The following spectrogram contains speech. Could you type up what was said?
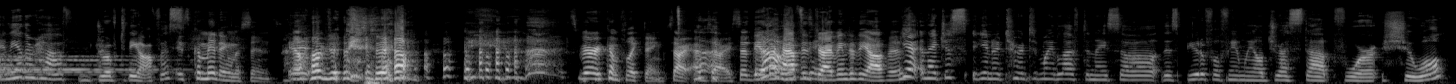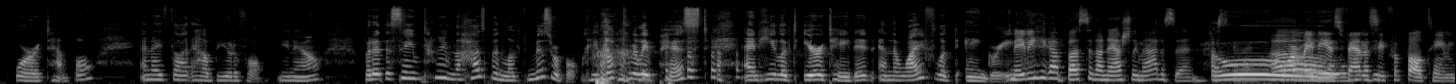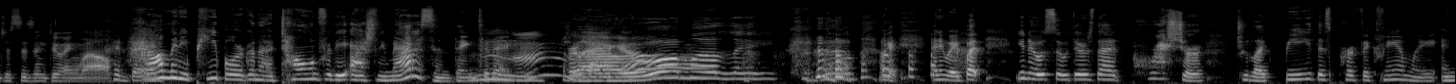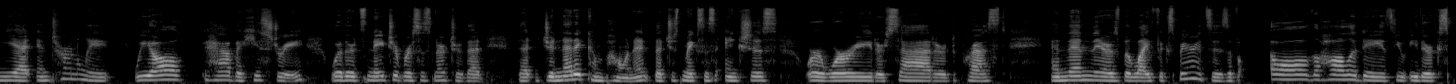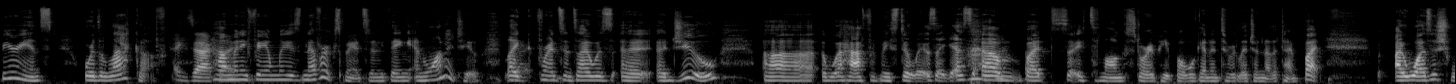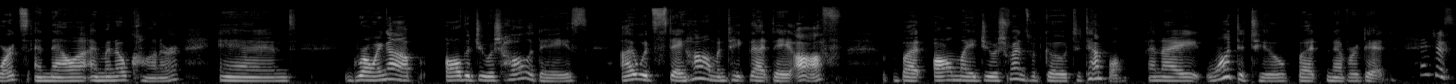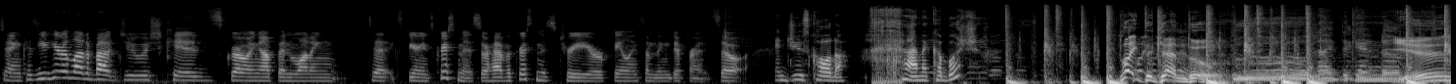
and the other half drove to the office. It's committing the sins. Uh, no, I'm just it's very conflicting. Sorry, I'm sorry. So the No, other half is okay. driving to the office. Yeah, and I just, you know, turned to my left and I saw this beautiful family all dressed up for shul or a temple. And I thought, how beautiful, you know? But at the same time, the husband looked miserable. He looked really pissed and he looked irritated, and the wife looked angry. Maybe he got busted on Ashley Madison. Just oh, Or maybe his fantasy football team just isn't doing well. Could be. How many people are going to atone for the Ashley Madison thing today? Mm, There you okay. Anyway, but you know, so there's that pressure to like be this perfect family, and yet internally we all have a history, whether it's nature versus nurture, that that genetic component that just makes us anxious or worried or sad or depressed, and then there's the life experiences of all the holidays you either experienced or the lack of. Exactly. How many families never experienced anything and wanted to? Like, for instance, I was a, a Jew. Uh, well, half of me still is, I guess. Um, but it's a long story, people. We'll get into religion another time. But I was a Schwartz, and now I'm an O'Connor. And growing up, all the Jewish holidays, I would stay home and take that day off. But all my Jewish friends would go to temple, and I wanted to, but never did. Interesting, because you hear a lot about Jewish kids growing up and wanting to experience Christmas or have a Christmas tree or feeling something different. So And Jews call it a Hanukkah bush. Light the candle. Yes.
